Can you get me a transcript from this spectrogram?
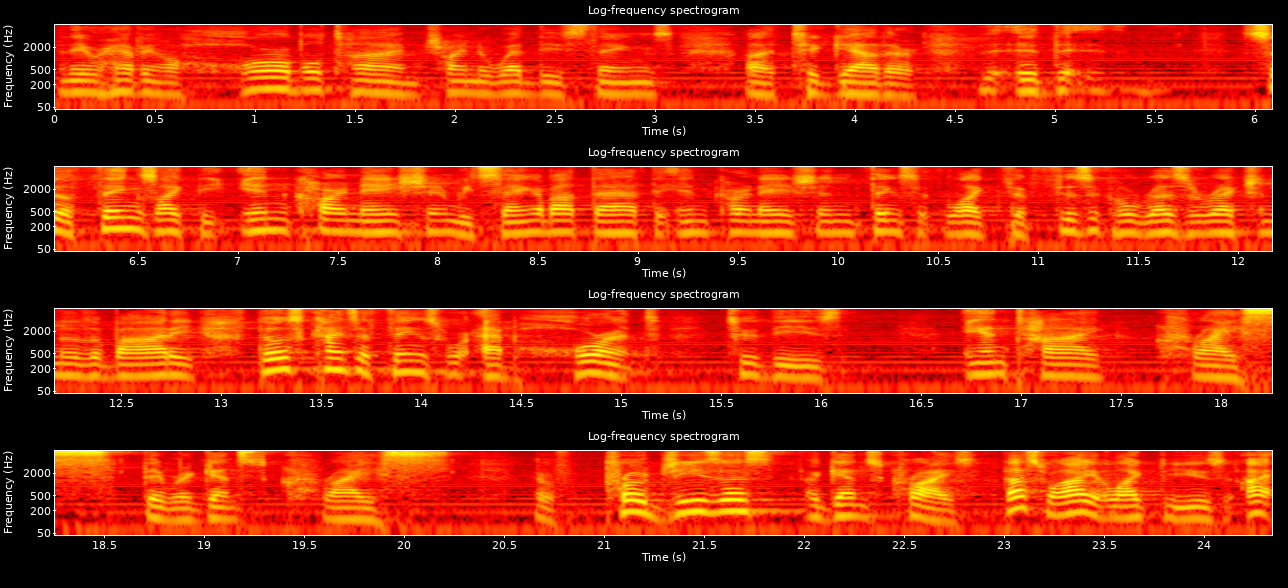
And they were having a horrible time trying to wed these things uh, together. The, the, so things like the incarnation, we sang about that, the incarnation, things like the physical resurrection of the body, those kinds of things were abhorrent to these anti Christ. They were against Christ. They were pro Jesus, against Christ. That's why I like to use I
